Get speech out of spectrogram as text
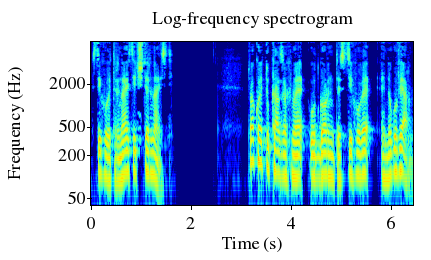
стихове 13 и 14. Това, което казвахме от горните стихове, е много вярно.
